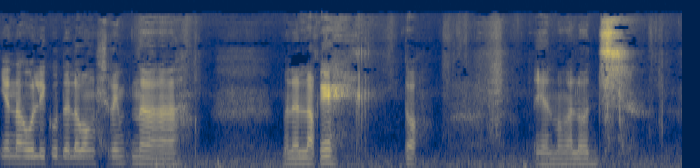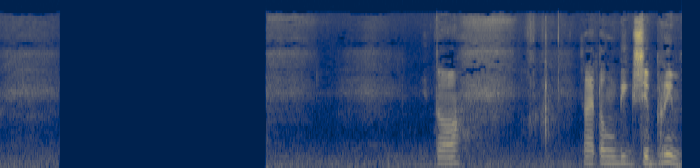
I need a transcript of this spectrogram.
Yan nahuli ko dalawang shrimp na malalaki. Ito. Ayan mga lods. Ito. Sa itong big sibrim.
